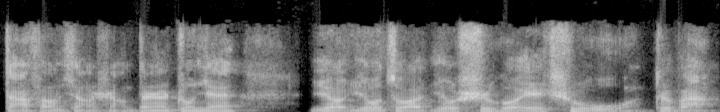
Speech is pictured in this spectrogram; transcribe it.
大方向上，但是中间有有做有试过 H 五，对吧？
